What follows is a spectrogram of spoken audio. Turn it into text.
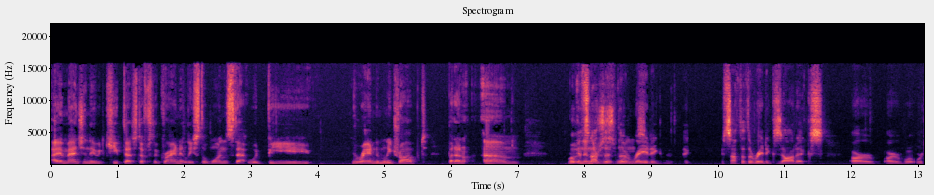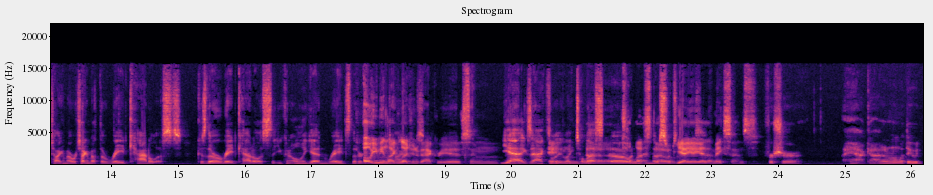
I imagine they would keep that stuff to the grind. At least the ones that would be randomly dropped. But I don't. Um, Well, And it's not that the raid. It's not that the raid exotics are are what we're talking about. We're talking about the raid catalysts because there are raid catalysts that you can only get in raids that are. oh, you mean like Legend of. Acrius and Yeah, exactly. and, like uh, Telesto. those Telesto. yeah, yeah, yeah. That makes sense for sure. Yeah, God, I don't know what they would.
